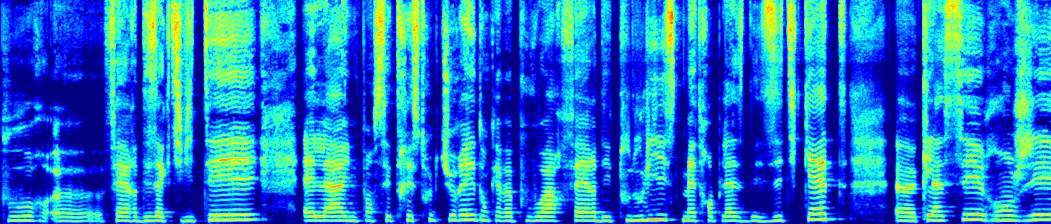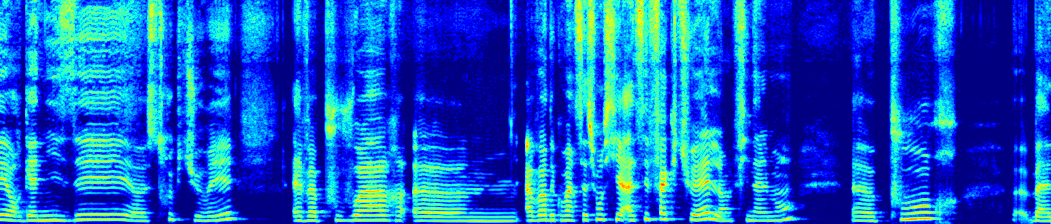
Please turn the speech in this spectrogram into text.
pour euh, faire des activités. Elle a une pensée très structurée, donc elle va pouvoir faire des to-do list, mettre en place des étiquettes, classer, ranger, organiser, structurer elle va pouvoir euh, avoir des conversations aussi assez factuelles finalement euh, pour, euh, bah,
